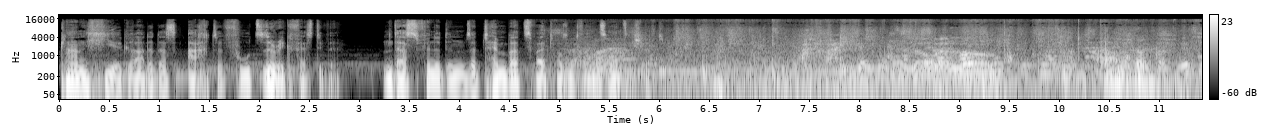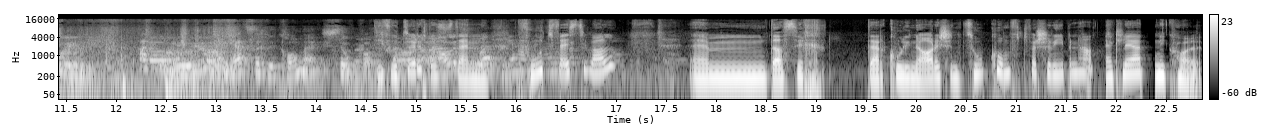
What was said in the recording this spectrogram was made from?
planen hier gerade das achte Food Zurich Festival. Und das findet im September 2023 statt. Hallo, hallo. Hallo, herzlich willkommen. Super. Die Food Zurich, das ist ein Food Festival, ähm, das sich der kulinarischen Zukunft verschrieben hat. Erklärt Nicole.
